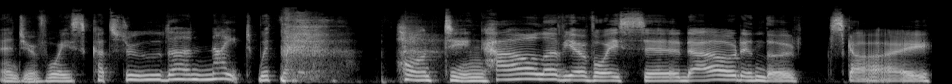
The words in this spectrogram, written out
and your voice cuts through the night with the haunting howl of your voice sit out in the sky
